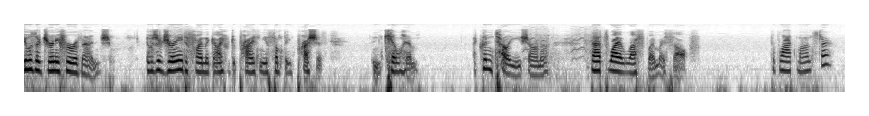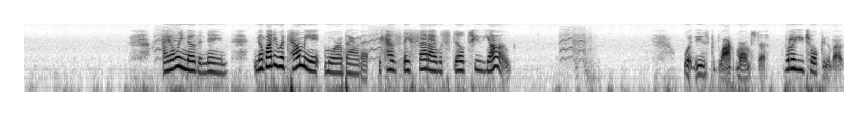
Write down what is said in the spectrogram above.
It was our journey for revenge. It was our journey to find the guy who deprived me of something precious and kill him. I couldn't tell you, Shana. That's why I left by myself. The Black Monster? I only know the name. Nobody would tell me more about it because they said I was still too young. What is the Black Monster? What are you talking about?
